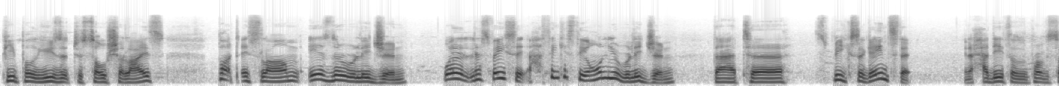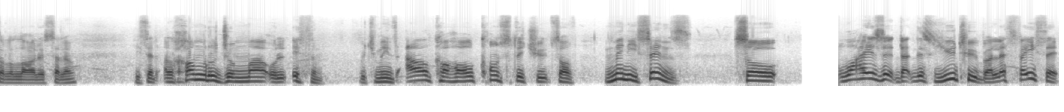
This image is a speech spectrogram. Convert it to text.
People use it to socialize, but Islam is the religion, well, let's face it, I think it's the only religion that uh, speaks against it. In a hadith of the Prophet Sallallahu Alaihi Wasallam, he said, Al-khamru jumma'ul ithm, which means alcohol constitutes of many sins. So why is it that this YouTuber, let's face it,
